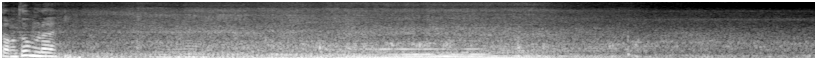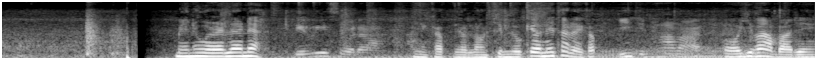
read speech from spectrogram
สองทุ่มเลย เมนูอะไรแล้วเนี่ยกิวีโซดานี่ครับ เดี๋ยวลองชิมดูแก้วนี้เท่าไหร่ครับ 25 บาท โอ้ยี่ห้าบาทเอง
